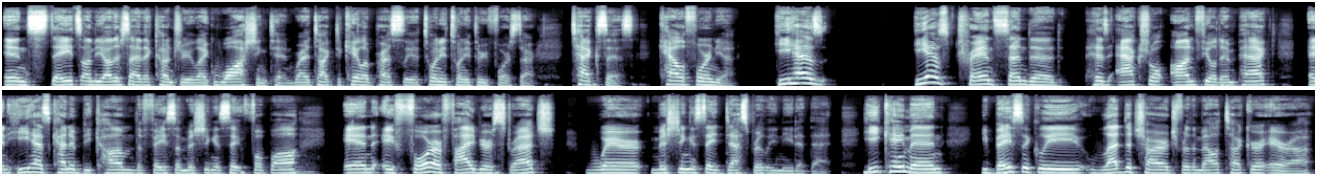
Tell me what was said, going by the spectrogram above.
in states on the other side of the country, like Washington, where I talked to Caleb Presley, a 2023 four star, Texas, California. He has he has transcended his actual on-field impact and he has kind of become the face of Michigan State football mm. in a four or five year stretch where Michigan State desperately needed that. He came in, he basically led the charge for the Mel Tucker era.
